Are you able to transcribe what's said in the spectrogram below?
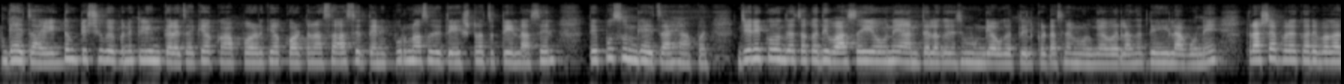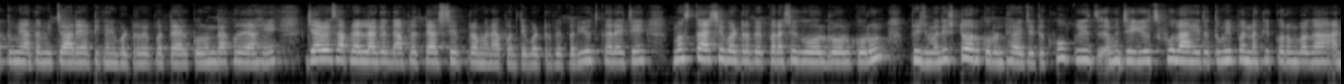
घ्यायचं आहे. एकदम टिश्यू पेपरने क्लीन करायचं आहे. किंवा कापड किंवा कॉटन असं असेल त्याने पूर्ण असं जे ते एक्स्ट्राचं तेल असेल ते पुसून घ्यायचं आहे आपण. जेणेकरून त्याचा कधी वासही येऊ नये आणि त्याला कधी असं मुंग्या वगैरे तेलकट असल्यामुळे मुंग्यावर लागतं तेही लागू नये. तर अशा प्रकारे बघा तुम्ही आता मी चार या ठिकाणी बटर पेपर तयार करून दाखवले आहे. ज्यावेळेस आपल्याला लागेल तर आपल्या त्या शेपप्रमाणे आपण ते बटर पेपर यूज करायचे. मस्त असे बटर पेपर असे गोल रोल करून फ्रीजमध्ये स्टोअर करून ठेवायचे. तर खूप यूज म्हणजे युजफुल आहे. तर तुम्ही पण नक्की करून बघा आणि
